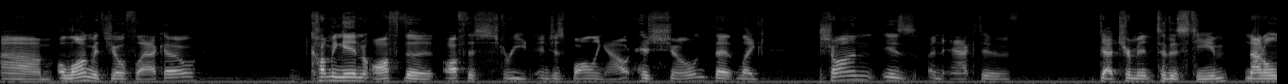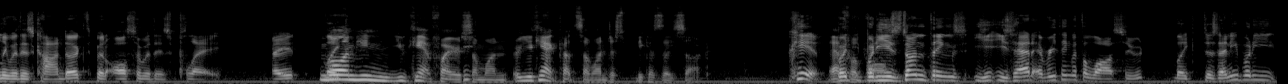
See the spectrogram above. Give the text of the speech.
um, along with Joe Flacco, coming in off the off the street and just balling out, has shown that like Sean is an active detriment to this team, not only with his conduct but also with his play, right? well, I mean, you can't fire someone, or you can't cut someone just because they suck. Can't, but football. but he's done things. He, he's had everything with the lawsuit. Like, does anybody?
